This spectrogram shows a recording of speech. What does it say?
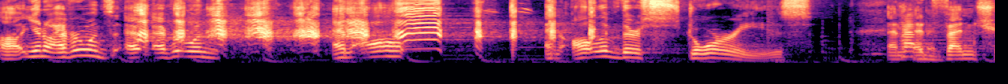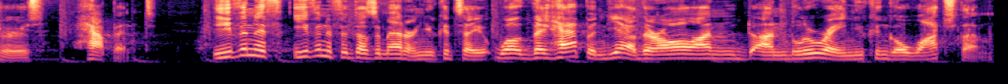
Uh, you know, everyone's e- everyone, and all and all of their stories and Happened. adventures happened. Even if even if it doesn't matter, and you could say, well, they happened. Yeah, they're all on on Blu-ray, and you can go watch them.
